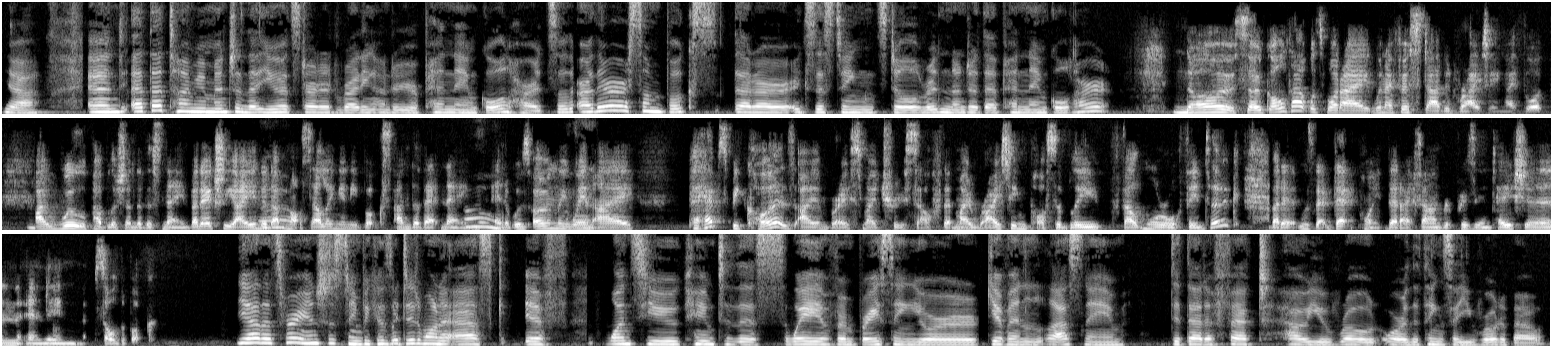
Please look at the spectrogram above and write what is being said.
Yeah. And at that time, you mentioned that you had started writing under your pen name Goldheart. So, are there some books that are existing still written under that pen name Goldheart? No. So Goldheart was what I, when I first started writing, I thought I will publish under this name. But actually, I ended up not selling any books under that name. Oh, and it was only okay. when I perhaps because I embraced my true self, that my writing possibly felt more authentic. But it was at that point that I found representation and then sold a book. Yeah, that's very interesting because I did want to ask if once you came to this way of embracing your given last name, did that affect how you wrote or the things that you wrote about?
